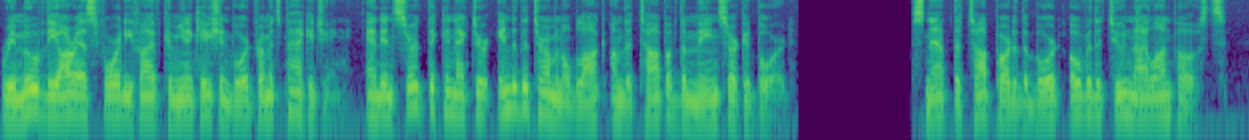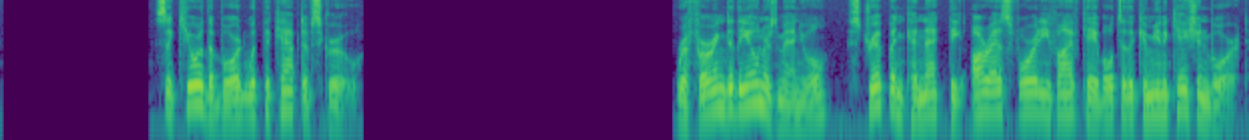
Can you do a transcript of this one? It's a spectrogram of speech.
Remove the RS485 communication board from its packaging and insert the connector into the terminal block on the top of the main circuit board. Snap the top part of the board over the two nylon posts. Secure the board with the captive screw. Referring to the owner's manual, strip and connect the RS485 cable to the communication board.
